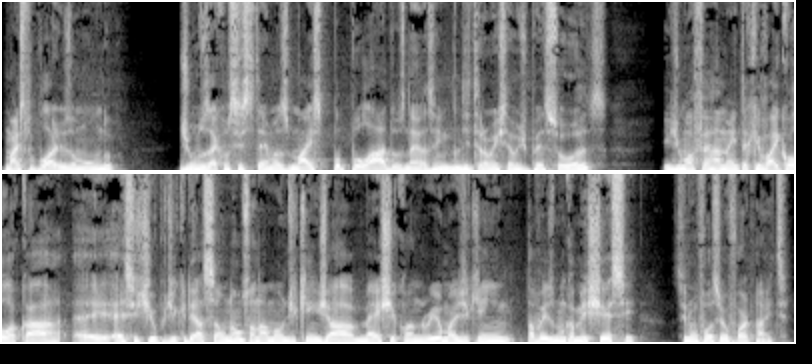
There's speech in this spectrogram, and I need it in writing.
mais populares do mundo. De um dos ecossistemas mais populados, né? Assim, literalmente em termos de pessoas. E de uma ferramenta que vai colocar é, esse tipo de criação não só na mão de quem já mexe com Unreal, mas de quem talvez nunca mexesse se não fosse o Fortnite.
